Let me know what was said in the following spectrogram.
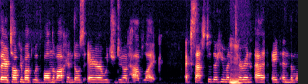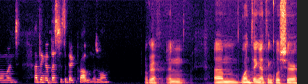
They're talking about with Volnovakh and those area which do not have like access to the humanitarian a- aid in the moment. I think that this is a big problem as well. Okay, and um, one thing I think we'll share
